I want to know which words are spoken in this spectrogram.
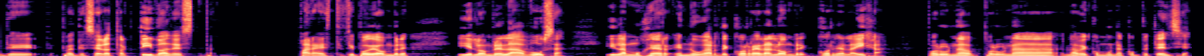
de, pues, de ser atractiva de, para este tipo de hombre y el hombre la abusa. Y la mujer, en lugar de correr al hombre, corre a la hija. Por una, por una, la ve como una competencia.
